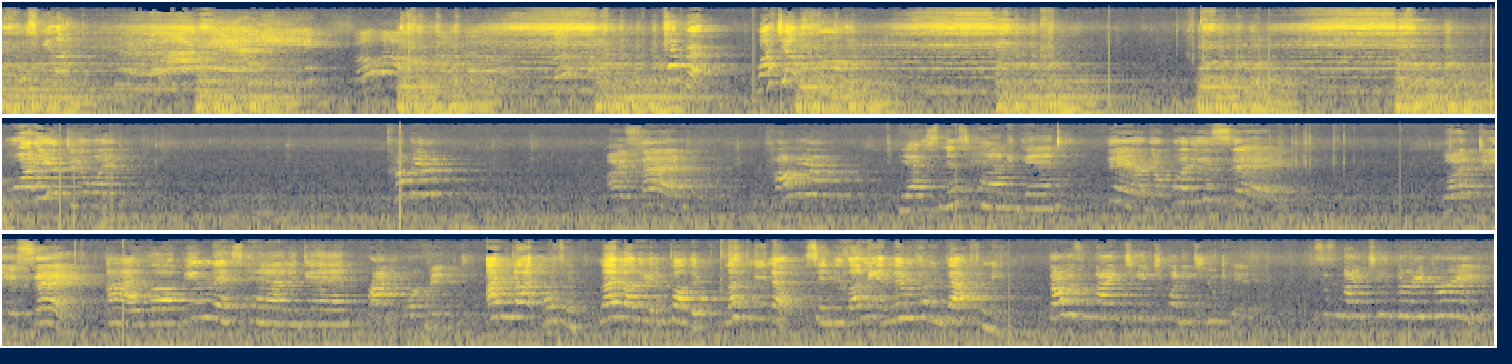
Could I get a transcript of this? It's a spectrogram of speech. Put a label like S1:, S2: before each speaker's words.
S1: Bismillah. So they were coming back for me.
S2: That was 1922, kids. This is 1933.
